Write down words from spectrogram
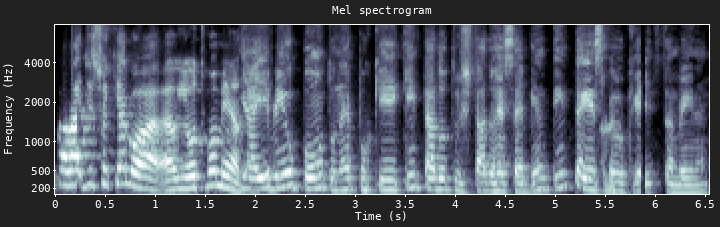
falar disso aqui agora, em outro momento. E aí vem o ponto, né? Porque quem está do outro estado recebendo tem interesse pelo crédito também, né?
